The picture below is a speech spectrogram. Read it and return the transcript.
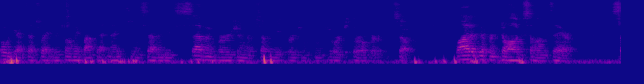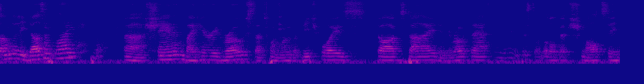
oh yes, that's right, you're telling me about that 1977 version or 78 version from George Thorogood. So, a lot of different dog songs there. Some that he doesn't like, uh, Shannon by Harry Gross. That's when one of the Beach Boys dogs died, and he wrote that. Just a little bit schmaltzy.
